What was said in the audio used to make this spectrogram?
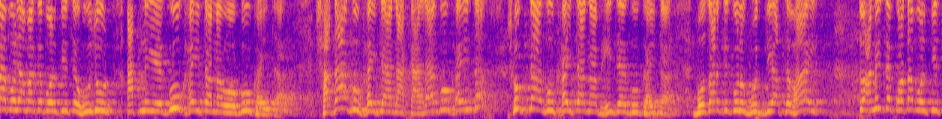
না বলে আমাকে বলতেছে, হুজুর, আপনি এ গু খাইতা না, ও গু খাইতা। সাদা গু খাইতা না, কালা গু খাইতা, শুকনা গু খাইতা না, ভিজা গু খাইতা? বোঝার কি কোনো বুদ্ধি আছে ভাই? তো আমি যে কথা বলতেছি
